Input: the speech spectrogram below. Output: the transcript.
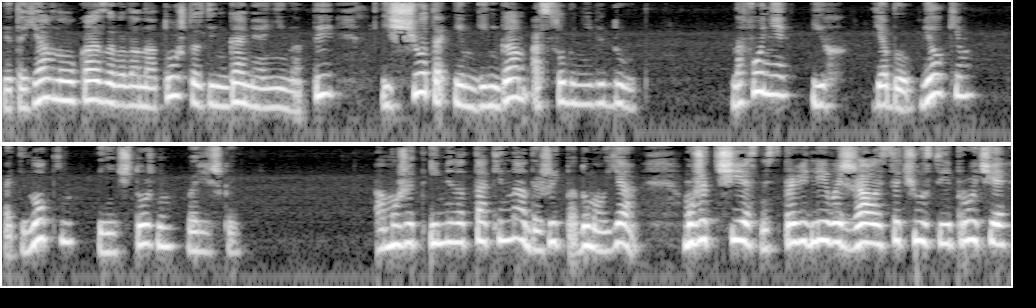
Это явно указывало на то, что с деньгами они на «ты», и счета им деньгам особо не ведут. На фоне их я был мелким, одиноким и ничтожным воришкой. А может, именно так и надо жить, подумал я. Может, честность, справедливость, жалость, сочувствие и прочее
